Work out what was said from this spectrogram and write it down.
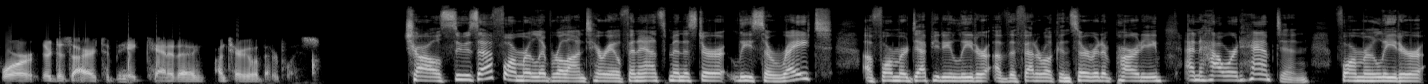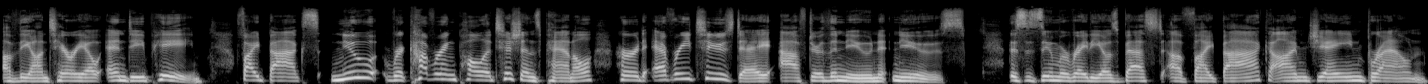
for their desire to make Canada, Ontario, a better place. Charles Sousa, former Liberal Ontario Finance Minister, Lisa Raitt, a former deputy leader of the Federal Conservative Party, and Howard Hampton, former leader of the Ontario NDP. Fight Back's new Recovering Politicians panel heard every Tuesday after the noon news. This is Zoomer Radio's Best of Fight Back. I'm Jane Brown.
